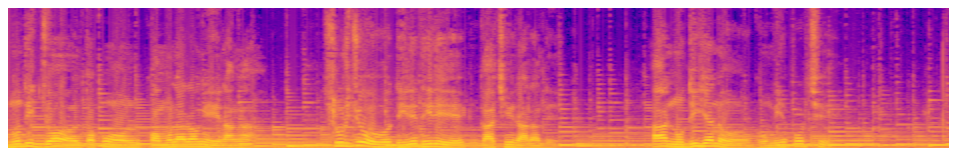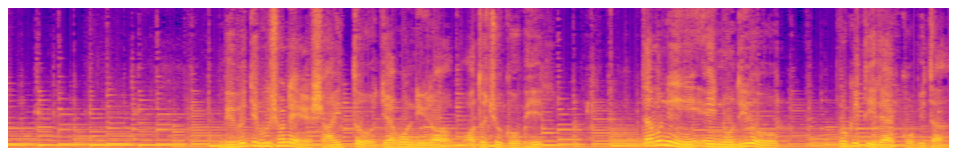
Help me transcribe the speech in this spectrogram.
নদীর জল তখন কমলা রঙে রাঙা। সূর্য ধীরে ধীরে গাছের আড়ালে। আর নদী যেন ঘুমিয়ে পড়ছে। বিভূতিভূষণের সাহিত্য যেমন নীরব, অথচ গভীর, তেমনি এই নদীও প্রকৃতির এক কবিতা।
